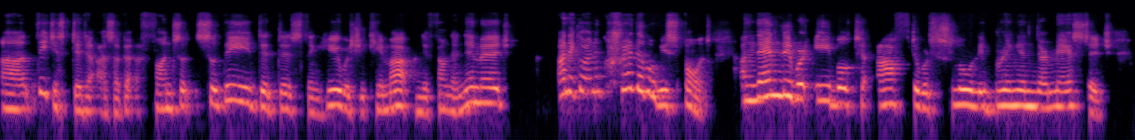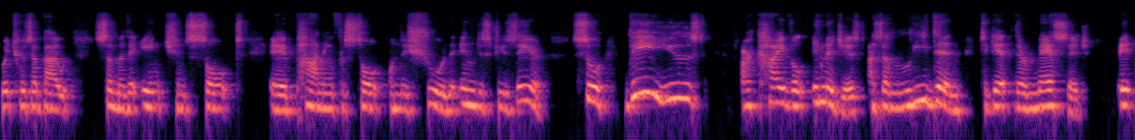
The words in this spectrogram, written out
Uh, they just did it as a bit of fun. So, so they did this thing here where she came up and they found an image and it got an incredible response. And then they were able to afterwards slowly bring in their message, which was about some of the ancient salt, uh, panning for salt on the shore, the industries there. So they used archival images as a lead in to get their message. It,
